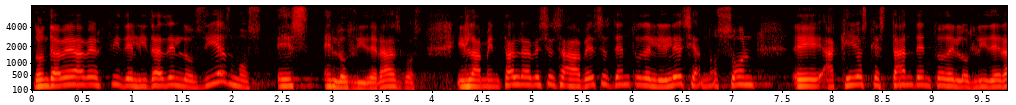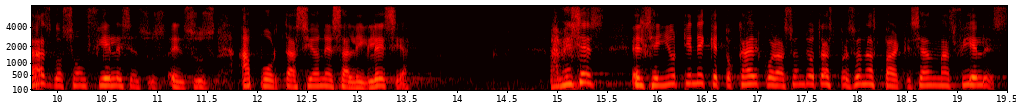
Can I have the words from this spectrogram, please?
Donde debe haber fidelidad en los diezmos es en los liderazgos. Y lamentable a veces, a veces dentro de la iglesia no son eh, aquellos que están dentro de los liderazgos, son fieles en sus, en sus aportaciones a la iglesia. A veces el Señor tiene que tocar el corazón de otras personas para que sean más fieles.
